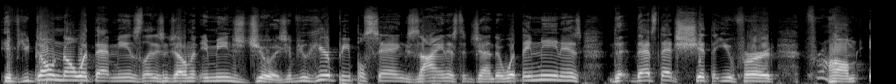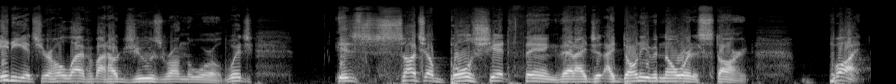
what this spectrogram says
if you don't know what that means, ladies and gentlemen, it means Jewish. If you hear people saying Zionist agenda, what they mean is that that's that shit that you've heard from idiots your whole life about how Jews run the world, which is such a bullshit thing that I just I don't even know where to start. But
